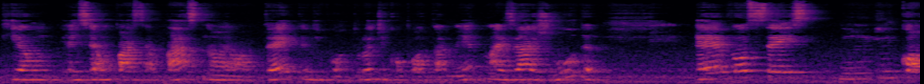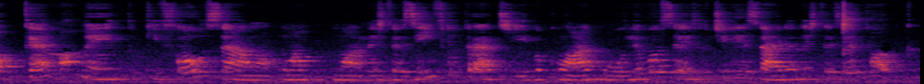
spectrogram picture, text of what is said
que é um, esse é um passo a passo, não é uma técnica de controle de comportamento, mas ajuda, é vocês, em qualquer momento que for usar uma, uma, uma anestesia infiltrativa com agulha, vocês utilizarem anestesia tópica.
